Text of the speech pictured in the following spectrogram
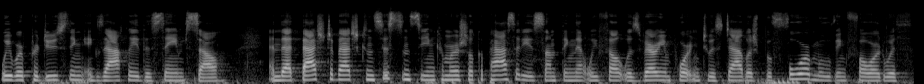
we were producing exactly the same cell. And that batch to batch consistency in commercial capacity is something that we felt was very important to establish before moving forward with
